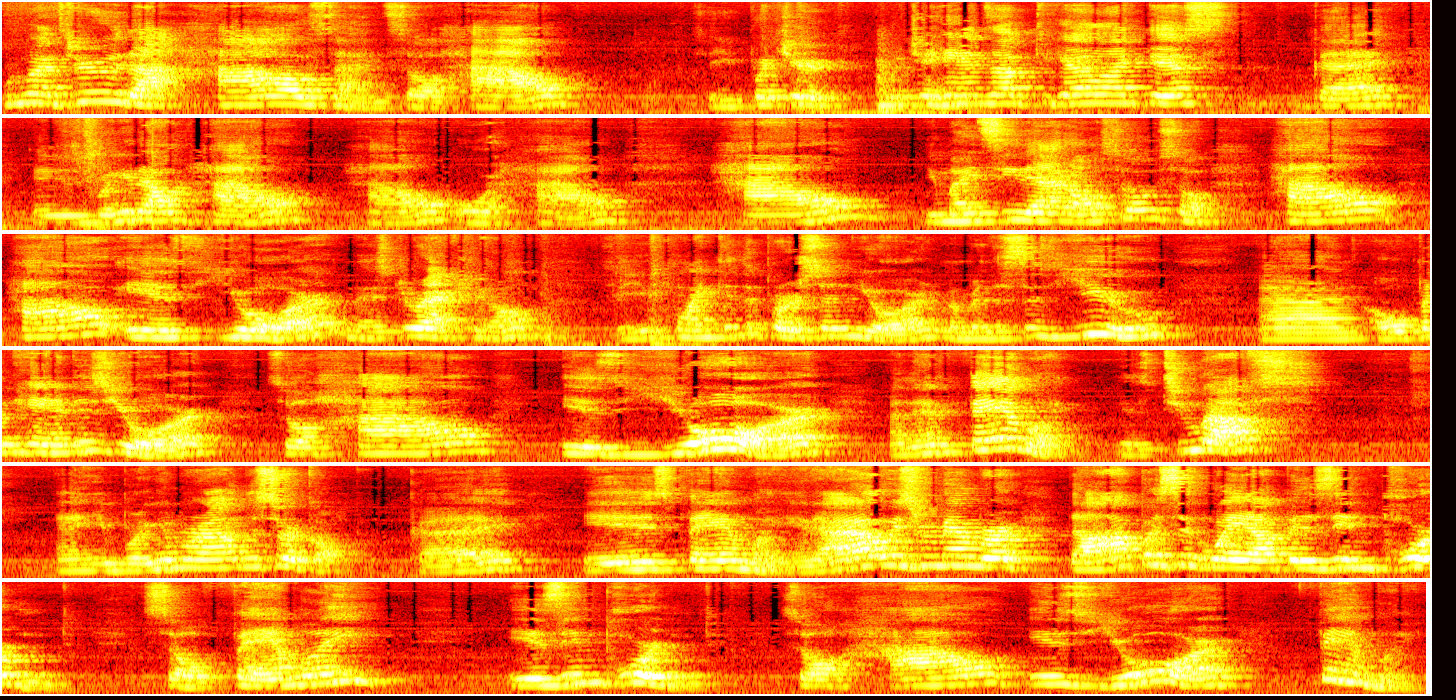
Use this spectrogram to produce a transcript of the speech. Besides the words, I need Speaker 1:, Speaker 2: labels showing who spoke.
Speaker 1: we went through the how sign. So how, so you put your put your hands up together like this, okay, and just bring it out. How, how, or how, how. You might see that also. So how, how is your? This directional. So you point to the person your. Remember this is you, and open hand is your. So how is your? And then family is two F's, and you bring them around the circle. Okay, is family, and I always remember the opposite way up is important. So family is important. So how is your family?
